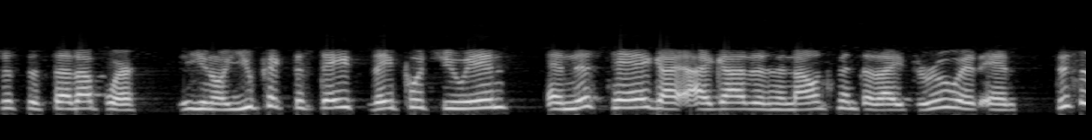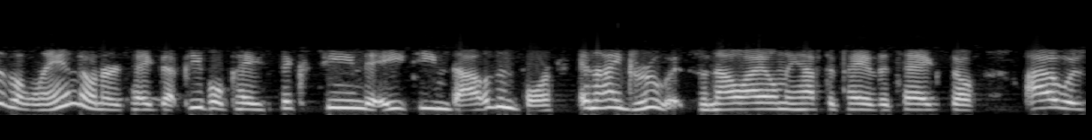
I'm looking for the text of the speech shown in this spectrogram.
just a setup where you know you pick the states, they put you in, and this tag, I, I got an announcement that I drew it, and this is a landowner tag that people pay sixteen to eighteen thousand for, and I drew it. So now I only have to pay the tag. So I was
